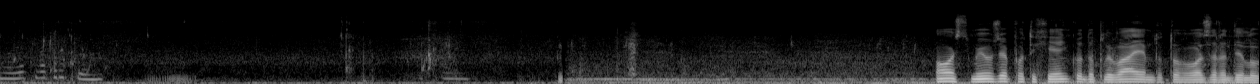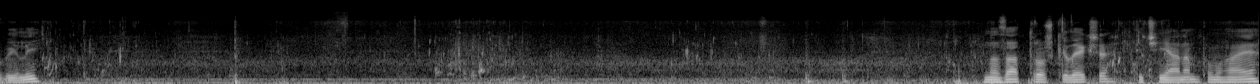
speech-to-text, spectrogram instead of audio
Ну, як на картині. Ось ми вже потихеньку допливаємо до того озера, де ловили. Назад трошки легше, течія нам допомагає.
